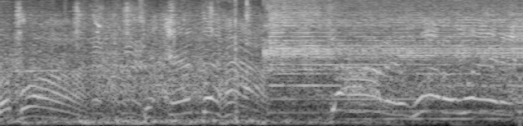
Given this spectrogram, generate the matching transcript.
LeBron to end the half. Got it. What a way to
